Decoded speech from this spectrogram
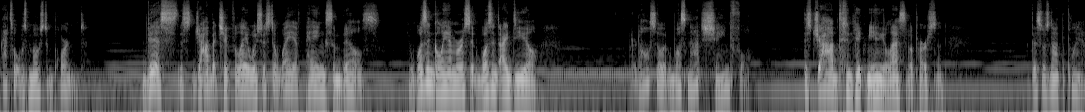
that's what was most important. This this job at Chick-fil-A was just a way of paying some bills. It wasn't glamorous, it wasn't ideal, but it also it was not shameful. This job didn't make me any less of a person. But this was not the plan.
